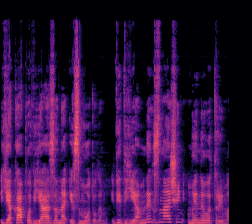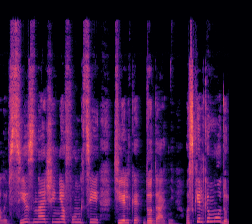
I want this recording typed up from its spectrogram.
яка пов'язана із модулем. Від'ємних значень ми не отримали. Всі значення функції тільки додатні, оскільки модуль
